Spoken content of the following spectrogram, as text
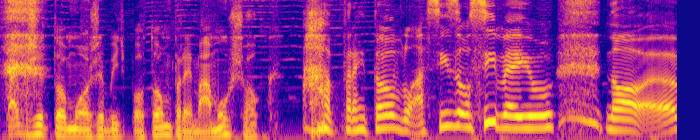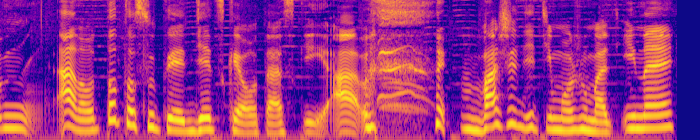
Takže to môže byť potom pre mamu šok. A preto vlasy zosivejú. No, um, áno, toto sú tie detské otázky. A vaše deti môžu mať iné,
